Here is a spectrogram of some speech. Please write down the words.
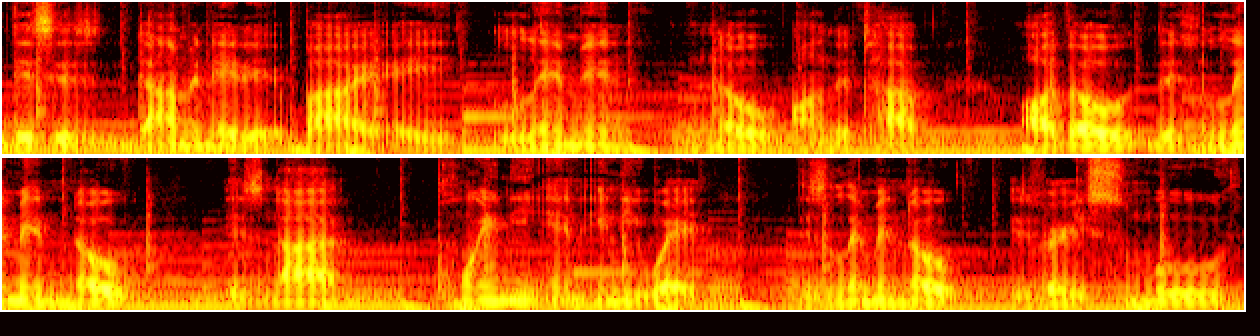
This is dominated by a lemon note on the top. Although this lemon note is not pointy in any way, this lemon note is very smooth,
